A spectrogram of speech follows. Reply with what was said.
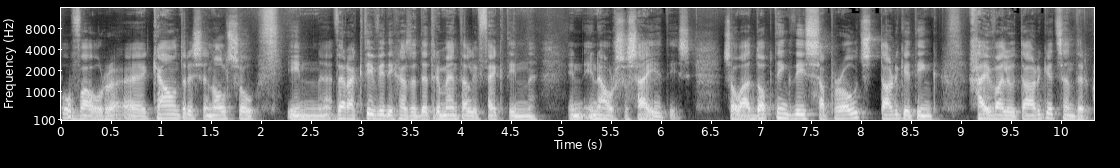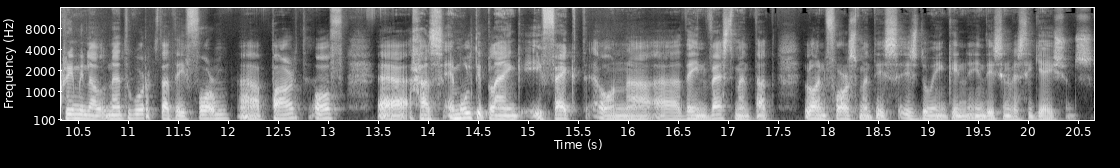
of our uh, countries and also in uh, their activity has a detrimental effect in, in, in, our societies. So adopting this approach, targeting high value targets and their criminal networks that they form uh, part of uh, has a multiplying effect on the investment that law enforcement is, is doing in, in these investigations.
